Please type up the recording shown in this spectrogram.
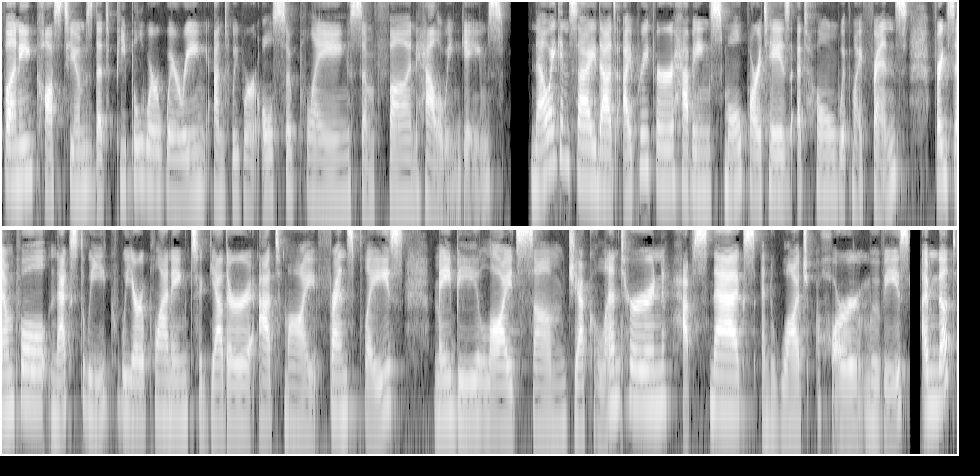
funny costumes that people were wearing, and we were also playing some fun Halloween games. Now I can say that I prefer having small parties at home with my friends. For example, next week we are planning to gather at my friend's place maybe light some jack o' lantern, have snacks, and watch horror movies. I'm not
